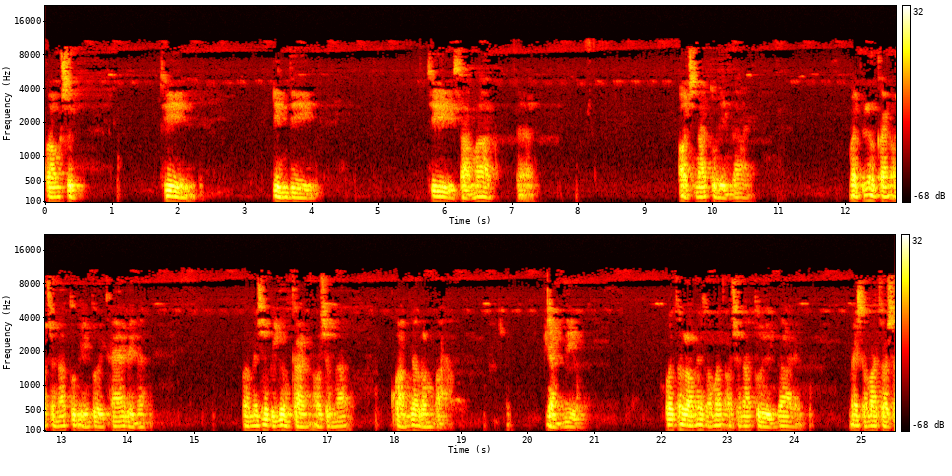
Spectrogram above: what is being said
ความรู้สึกที่ยินดี ที่สามารถเอาชนะตัวเองได้ มันเป็นเรื่องการเอาชนะตัวเองโดยแท้เลยนะ มันไม่ใช่เป็นเรื่องการเอาชนะ ความยากลำบาก อย่างเดียวเพราะถ้าเราไม่สามารถเอาชนะตัวเองได้ ไม่สามารถจะช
